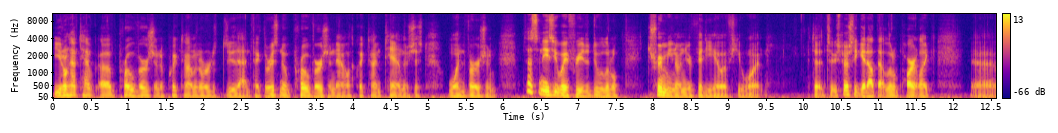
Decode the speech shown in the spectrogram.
You don't have to have a pro version of QuickTime in order to do that. In fact, there is no pro version now with QuickTime 10. There's just one version. But that's an easy way for you to do a little trimming on your video if you want. To, to especially get out that little part like uh,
